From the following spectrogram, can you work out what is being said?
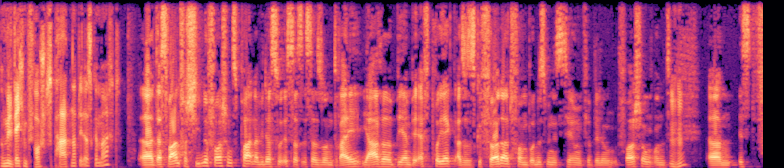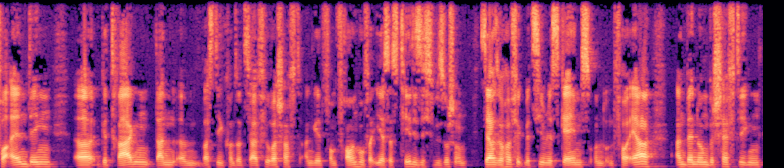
Und mit welchem Forschungspartner habt ihr das gemacht? Äh, das waren verschiedene Forschungspartner, wie das so ist. Das ist ja so ein drei Jahre BMBF-Projekt, also es ist gefördert vom Bundesministerium für Bildung und Forschung und mhm. ähm, ist vor allen Dingen äh, getragen, dann ähm, was die Konsortialführerschaft angeht, vom Fraunhofer ISST, die sich sowieso schon sehr, sehr häufig mit Serious Games und, und VR-Anwendungen beschäftigen.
